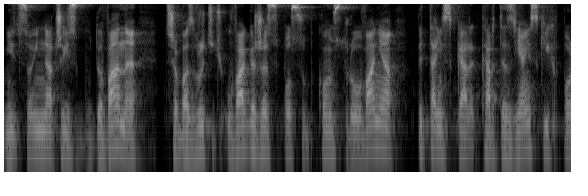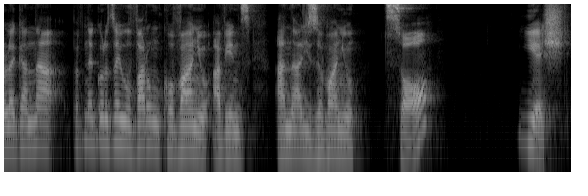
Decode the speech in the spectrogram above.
nieco inaczej zbudowane. Trzeba zwrócić uwagę, że sposób konstruowania pytań kar kartezjańskich polega na pewnego rodzaju warunkowaniu, a więc analizowaniu co, jeśli.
